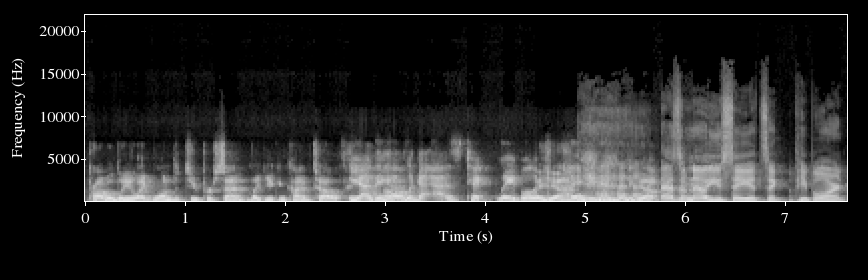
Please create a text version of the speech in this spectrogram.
probably like 1 to 2% like you can kind of tell yeah, they have Um, like an Aztec label. yeah. something, and then it's Yeah. As of now, you say it's like people aren't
